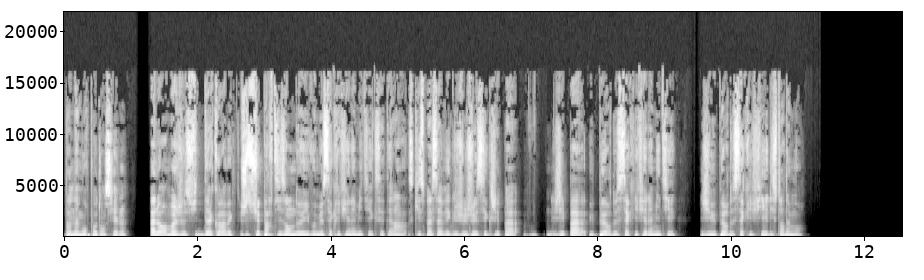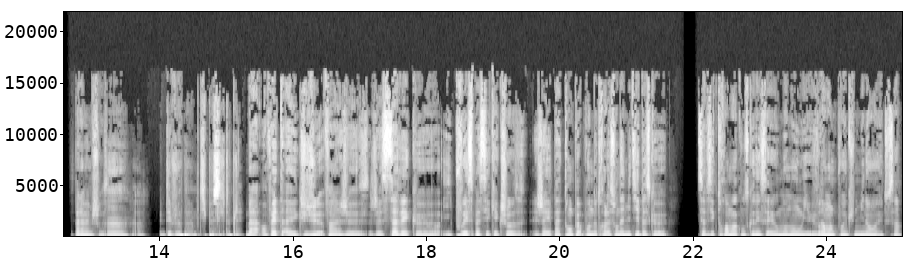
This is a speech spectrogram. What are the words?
d'un amour potentiel. Alors moi je suis d'accord avec, je suis partisan de il vaut mieux sacrifier une amitié, etc. Ce qui se passe avec Juju, c'est que j'ai pas, j'ai pas eu peur de sacrifier l'amitié, j'ai eu peur de sacrifier l'histoire d'amour. C'est pas la même chose. Ah, ah, développe un petit peu s'il te plaît. Bah en fait avec Juju, enfin je, je savais que il pouvait se passer quelque chose. J'avais pas tant peur pour notre relation d'amitié parce que ça faisait que trois mois qu'on se connaissait au moment où il y a eu vraiment le point culminant et tout ça.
